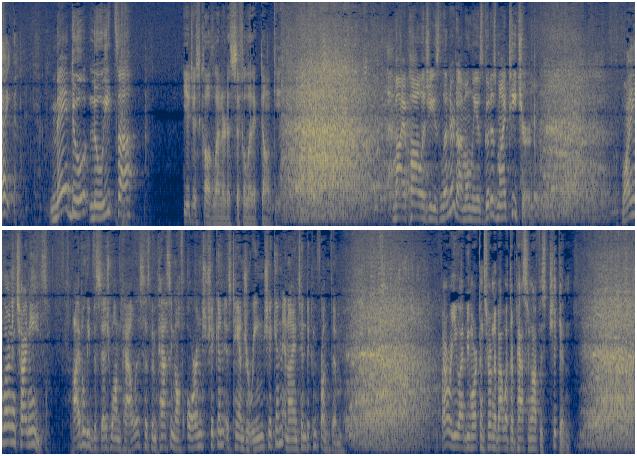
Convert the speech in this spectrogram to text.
Hey, Medu Luiza. You just called Leonard a syphilitic donkey. My apologies, Leonard. I'm only as good as my teacher. Why are you learning Chinese? I believe the Szechuan Palace has been passing off orange chicken as tangerine chicken, and I intend to confront them. If I were you, I'd be more concerned about what they're passing off as chicken.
